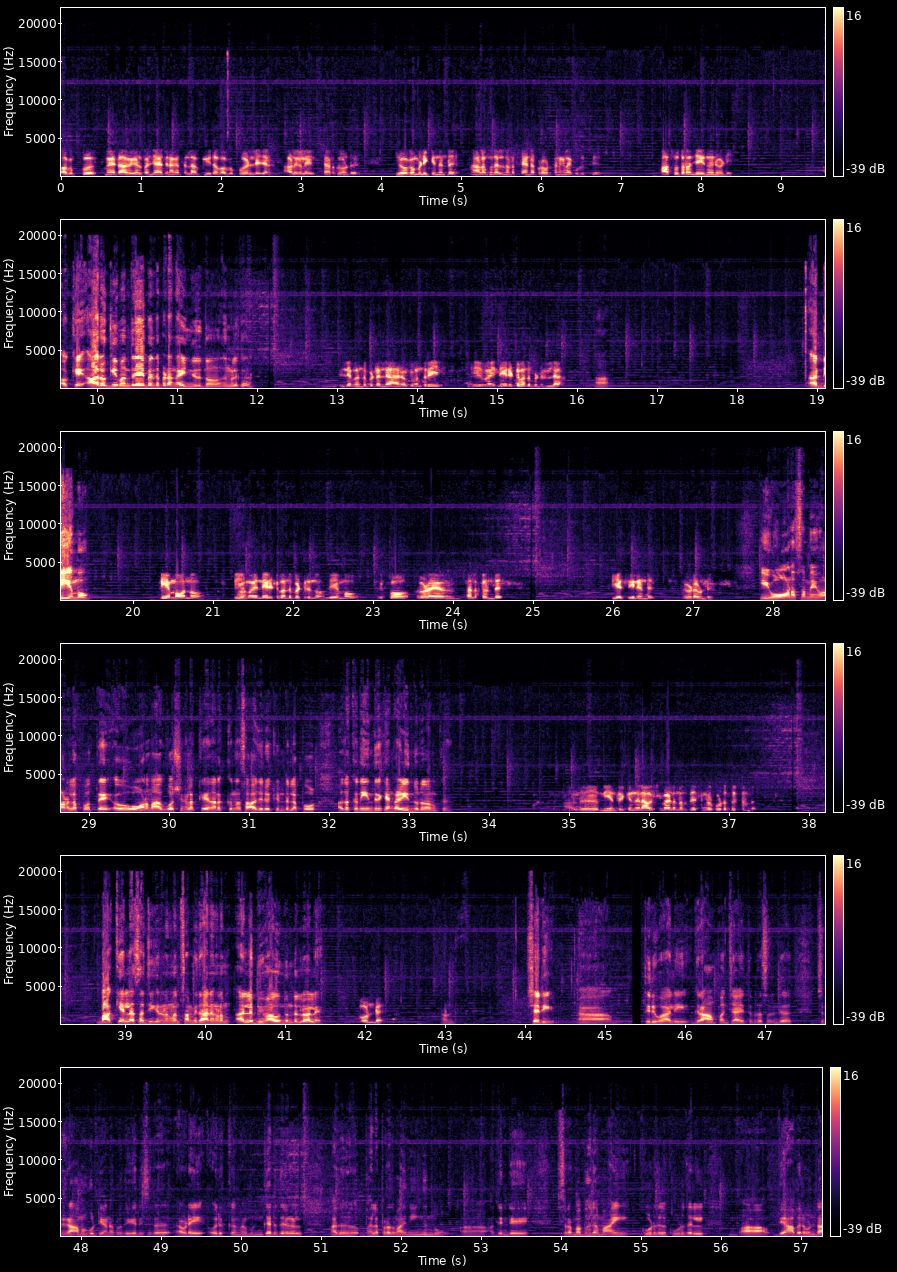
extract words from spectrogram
വകുപ്പ് മേധാവികൾ പഞ്ചായത്തിനകത്തുള്ള വിവിധ വകുപ്പുകളിലെ ആളുകളെ ചേർത്തുകൊണ്ട് യോഗം വിളിക്കുന്നുണ്ട്. നാളെ മുതൽ നടത്തേണ്ട പ്രവർത്തനങ്ങളെ കുറിച്ച് ആസൂത്രണം ചെയ്യുന്നതിന് വേണ്ടി. ഓക്കെ. ആരോഗ്യമന്ത്രിയെ ബന്ധപ്പെടാൻ കഴിഞ്ഞിരുന്നോ നിങ്ങൾക്ക്? ഇല്ല ബന്ധപ്പെട്ടില്ല. ആരോഗ്യമന്ത്രിയുമായി നേരിട്ട് ബന്ധപ്പെട്ടിട്ടില്ല. ആ. ഡി എംഒ ഡി എംഒ വന്നു. ഡി എംഒ നേരിട്ട് ബന്ധപ്പെട്ടിരുന്നു. ഡി എംഒ ഇപ്പോ ഇവിടെ സ്ഥലത്തുണ്ട്. പി എസ് സിയിലുണ്ട് ഇവിടെ ഉണ്ട്. ഈ ഓണസമയമാണല്ലോ അപ്പോഴത്തെ ഓണം ആഘോഷങ്ങളൊക്കെ നടക്കുന്ന സാഹചര്യമൊക്കെ ഉണ്ടല്ലോ. അപ്പോൾ അതൊക്കെ നിയന്ത്രിക്കാൻ കഴിയുന്നുണ്ടോ നമുക്ക്? അത് നിയന്ത്രിക്കുന്നതിന് ആവശ്യമായ നിർദ്ദേശങ്ങൾ കൊടുത്തിട്ടുണ്ട്. ബാക്കി എല്ലാ സജ്ജീകരണങ്ങളും സംവിധാനങ്ങളും ലഭ്യമാകുന്നുണ്ടല്ലോ അല്ലേ? ഉണ്ട്. ഉണ്ട്. ശരി. തിരുവാലി ഗ്രാമപഞ്ചായത്ത് പ്രസിഡന്റ് ശ്രീ രാമൻകുട്ടിയാണ് പ്രതികരിച്ചത്. അവിടെ ഒരുക്കങ്ങൾ മുൻകരുതലുകൾ അത് ഫലപ്രദമായി നീങ്ങുന്നു. അതിന്റെ ശ്രമഫലമായി കൂടുതൽ കൂടുതൽ വ്യാപനം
